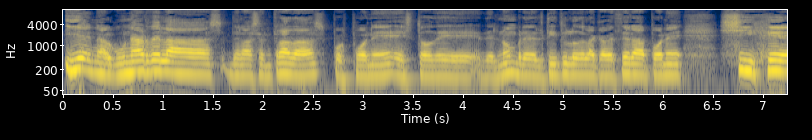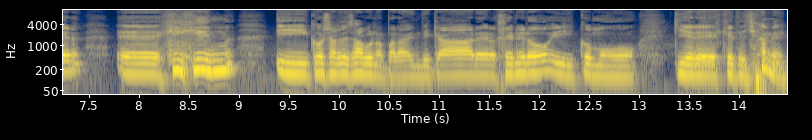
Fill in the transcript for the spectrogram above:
y en algunas de las, de las entradas, pues pone esto de, del nombre, del título de la cabecera, pone she, her, eh, he, him, y cosas de esas, bueno, para indicar el género y cómo quieres que te llame.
